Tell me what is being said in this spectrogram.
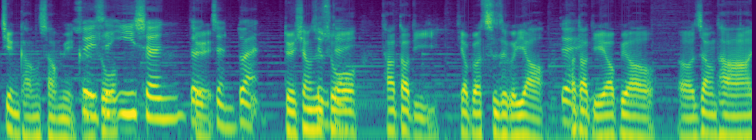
健康上面，所以是医生的诊断，对，像是说他到底要不要吃这个药，他到底要不要呃让他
